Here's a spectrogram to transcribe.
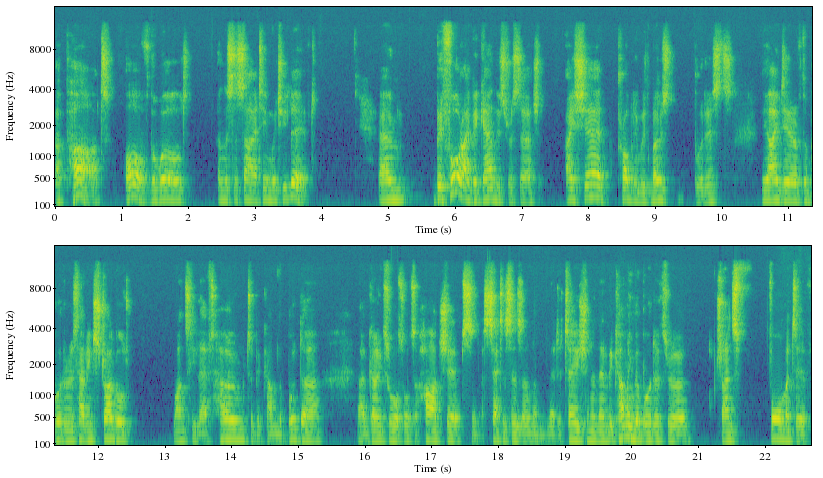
a part of the world and the society in which he lived. Um, before I began this research, I shared probably with most Buddhists the idea of the Buddha as having struggled once he left home to become the Buddha, uh, going through all sorts of hardships and asceticism and meditation, and then becoming the Buddha through a transformative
